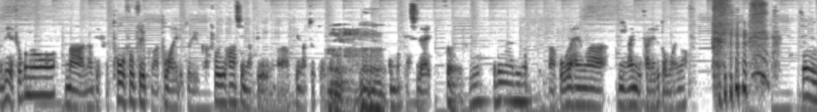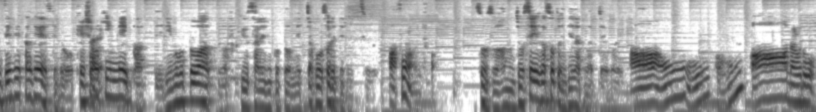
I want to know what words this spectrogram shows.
ので、そこの、まあ、なんていうんですか、統率力が問われるというか、そういう話になってくるのかなっていうのはちょっと、うん。思った次第。そうですね。それはあります。まあ、ここら辺は、意外にされると思います。ちなみに全然関係ないですけど、化粧品メーカーってリモートワークが普及されることをめっちゃ恐れてるんですよ。あ、そうなんですか。そうそう、あの女性が外に出なくなっちゃうから。あー、おーおーおーあー、なるほど。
